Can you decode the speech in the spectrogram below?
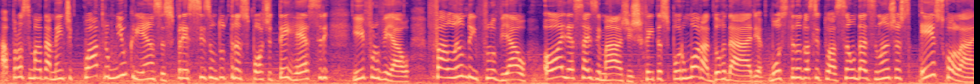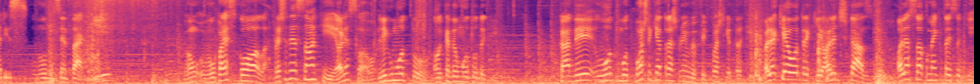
aproximadamente 4 mil crianças precisam do transporte terrestre e fluvial. Falando em fluvial, olha essas imagens feitas por um morador da área, mostrando a situação das lanchas escolares. Vou me sentar aqui, vou, vou para a escola. Presta atenção aqui, olha só, liga o motor. Olha, cadê o motor daqui? Cadê o outro motor? Posta aqui atrás pra mim, meu filho. Posta aqui atrás. Olha aqui a outra aqui, olha descaso. Olha só como é que tá isso aqui.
